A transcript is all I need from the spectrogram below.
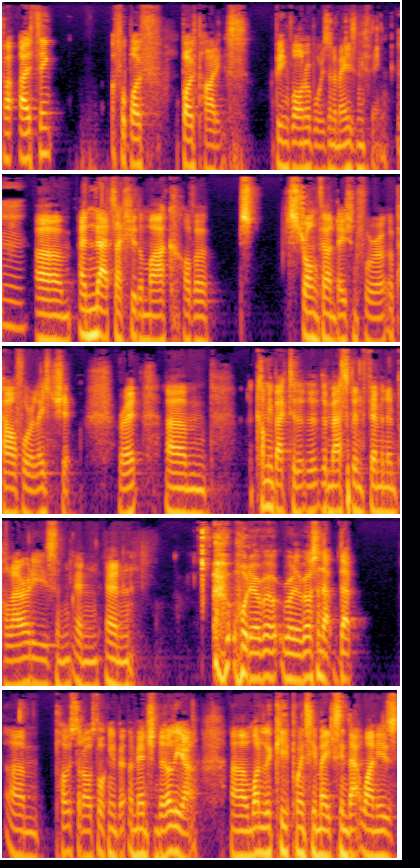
I, I think for both both parties, being vulnerable is an amazing thing, Mm. um, and that's actually the mark of a strong foundation for a, a powerful relationship, right? Um, coming back to the, the, masculine feminine polarities and and and whatever whatever else in that that um, post that I was talking about, I mentioned earlier, um, one of the key points he makes in that one is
